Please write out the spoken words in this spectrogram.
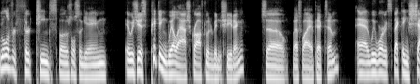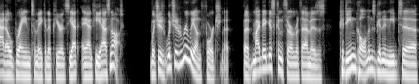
little over 13 disposals a game. It was just picking Will Ashcroft would have been cheating, so that's why I picked him. And we weren't expecting Shadeau Brain to make an appearance yet, and he has not, which is which is really unfortunate. But my biggest concern with them is Keidean Coleman's going to need to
